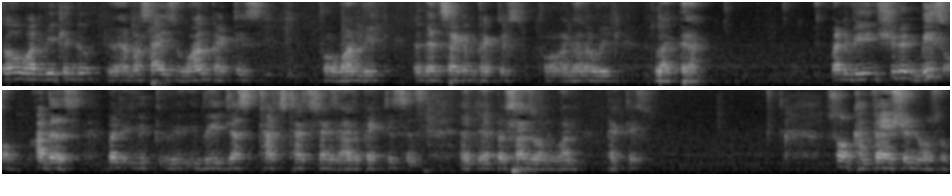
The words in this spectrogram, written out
So what we can do, you emphasize one practice for one week, and then second practice for another week, like that. But we shouldn't miss others. But we just touch, touch, touch other practices and emphasize on one practice. So confession also.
